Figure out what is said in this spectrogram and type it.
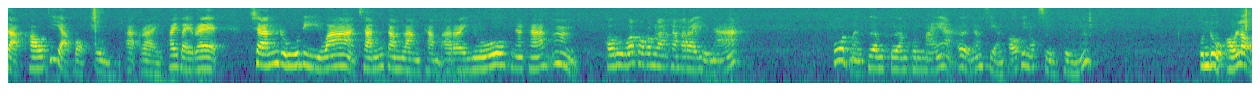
จากเขาที่อยากบอกคุณอะไรไพ่ใบแรก ฉันรู้ดีว่าฉันกำลังทำอะไรอยู่นะคะ อืมเขารู้ว่าเขากำลังทำอะไรอยู่นะ พูดเหมือนเครืองเครืองคุณไหมอะเออน้ำเสียงเขาพี่นกสื่อถึง คุณดุเขาเหรอ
